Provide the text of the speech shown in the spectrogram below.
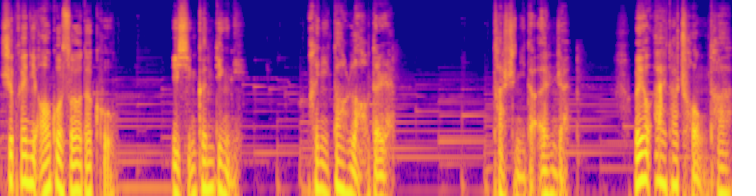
是陪你熬过所有的苦，一心跟定你，陪你到老的人。他是你的恩人，唯有爱他、宠他，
